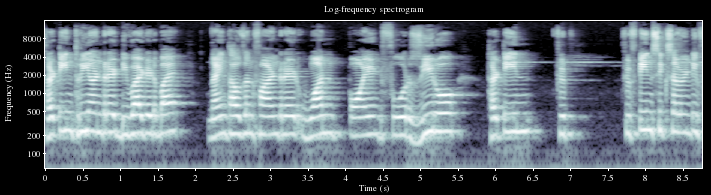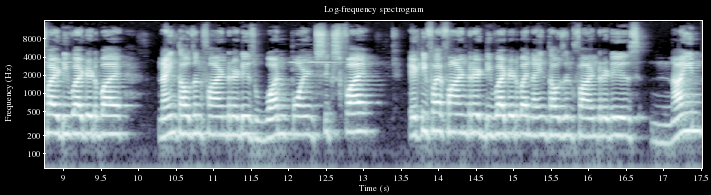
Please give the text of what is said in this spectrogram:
13300 divided by 9500 1.40 thirteen fifteen six seventy five divided by nine thousand five hundred is one point six five eighty five five hundred divided by nine thousand five hundred is nine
